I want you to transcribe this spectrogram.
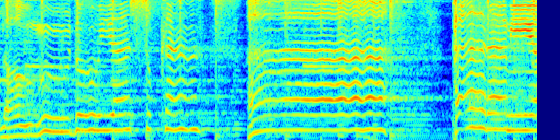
너무도 야속한 아 바람이여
